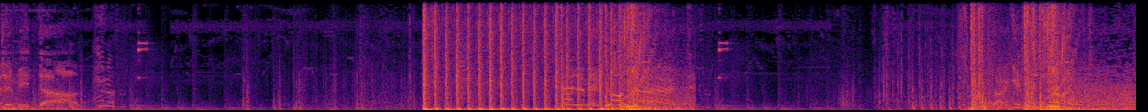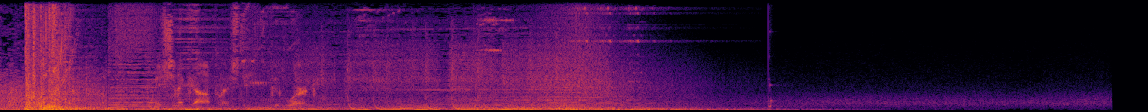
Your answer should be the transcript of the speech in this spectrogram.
Enemy down! Enemy contact! Target in sight! Mission accomplished. Good work.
